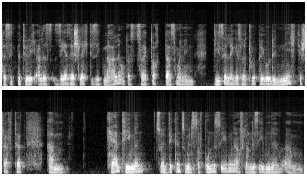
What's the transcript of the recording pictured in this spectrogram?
Das sind natürlich alles sehr, sehr schlechte Signale und das zeigt doch, dass man in dieser Legislaturperiode nicht geschafft hat, ähm, Kernthemen zu entwickeln, zumindest auf Bundesebene, auf Landesebene, ähm,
